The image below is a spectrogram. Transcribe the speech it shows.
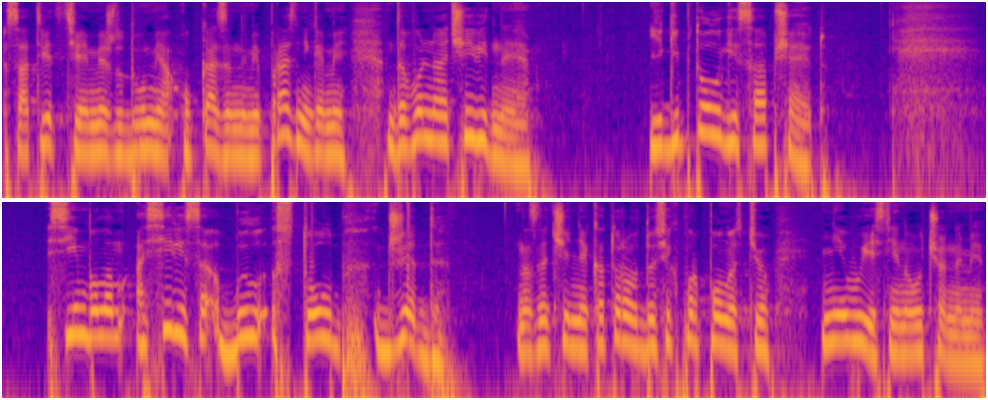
Соответствие между двумя указанными праздниками довольно очевидное. Египтологи сообщают: Символом Осириса был столб Джед, назначение которого до сих пор полностью не выяснено учеными.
